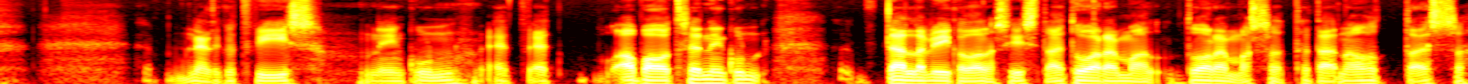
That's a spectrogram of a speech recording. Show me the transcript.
30-40 45, niin kuin, et, et about se niin kuin tällä viikolla siis tai tuoreemma, tuoreemmassa tätä nauhoittaessa,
